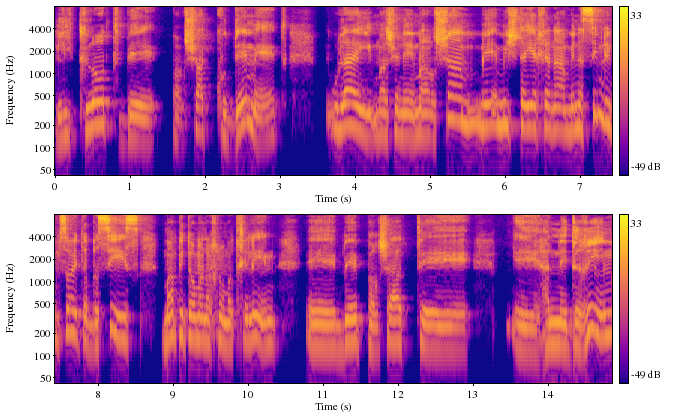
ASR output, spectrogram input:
לתלות בפרשה קודמת, אולי מה שנאמר שם משתייך הנה, מנסים למצוא את הבסיס, מה פתאום אנחנו מתחילים אה, בפרשת אה, אה, הנדרים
